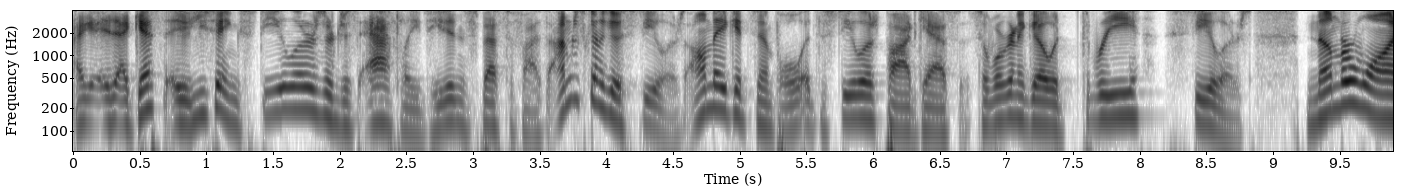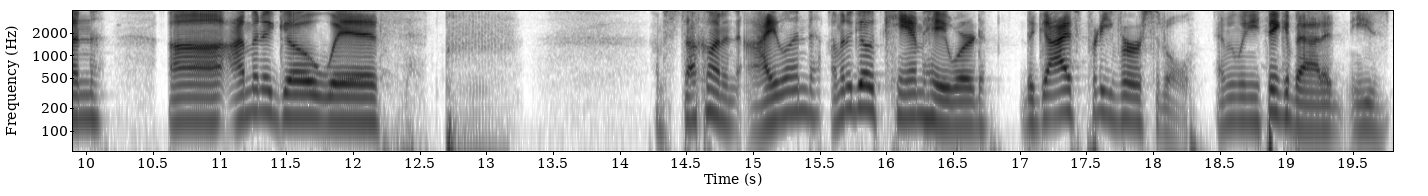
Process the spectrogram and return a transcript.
I, I, guess, are you saying Steelers or just athletes? He didn't specify. So I'm just going to go Steelers. I'll make it simple. It's a Steelers podcast. So we're going to go with three Steelers. Number one, uh, I'm going to go with, I'm stuck on an island. I'm going to go with Cam Hayward. The guy's pretty versatile. I mean, when you think about it, he's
